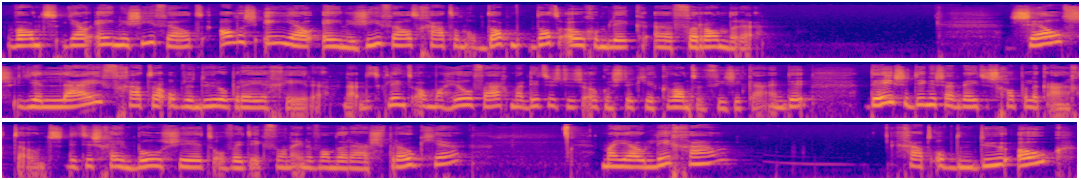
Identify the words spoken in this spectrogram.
Want jouw energieveld, alles in jouw energieveld gaat dan op dat, dat ogenblik uh, veranderen. Zelfs je lijf gaat daar op den duur op reageren. Nou, dit klinkt allemaal heel vaag, maar dit is dus ook een stukje kwantumfysica. En de, deze dingen zijn wetenschappelijk aangetoond. Dit is geen bullshit of weet ik veel, een of ander raar sprookje. Maar jouw lichaam gaat op den duur ook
